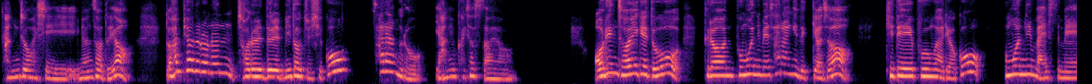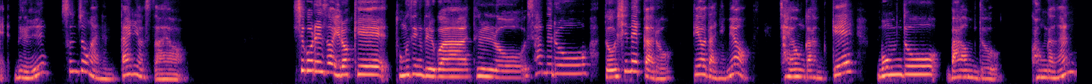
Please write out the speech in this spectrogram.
강조하시면서도요. 또 한편으로는 저를 늘 믿어주시고 사랑으로 양육하셨어요. 어린 저에게도 그런 부모님의 사랑이 느껴져 기대에 부응하려고 부모님 말씀에 늘 순종하는 딸이었어요. 시골에서 이렇게 동생들과 들로, 산으로, 또 시냇가로 뛰어다니며 자연과 함께 몸도 마음도 건강한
